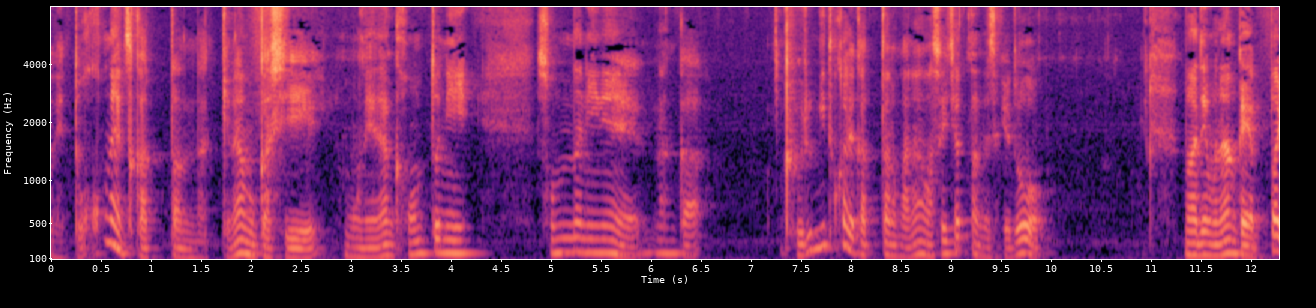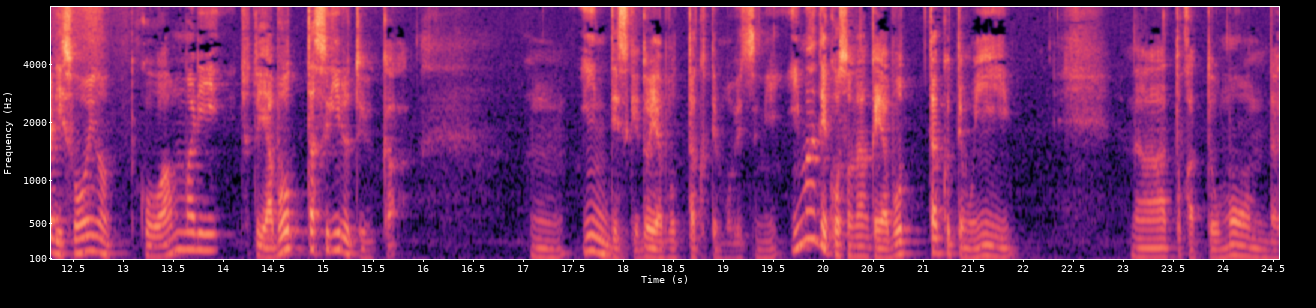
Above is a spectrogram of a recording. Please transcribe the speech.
僕ねどこのやつ買ったんだっけな昔。もうねなんか本当にそんなにねなんか古着とかで買ったのかな忘れちゃったんですけど。まあでもなんかやっぱりそういうのこうあんまりちょっとやぼったすぎるというか。うん、いいんですけどやぼったくても別に。今でこそなんかやぼったくてもいいなとかって思うんだ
